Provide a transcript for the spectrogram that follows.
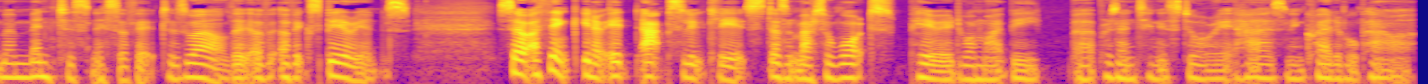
momentousness of it as well, the, of, of experience. So I think you know it absolutely. It doesn't matter what period one might be uh, presenting a story. It has an incredible power,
